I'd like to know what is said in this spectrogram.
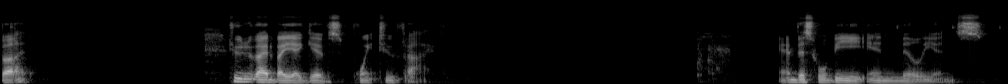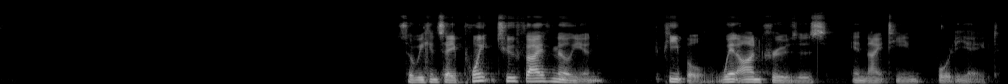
but 2 divided by 8 gives 0.25. And this will be in millions. So we can say 0.25 million people went on cruises in 1948.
